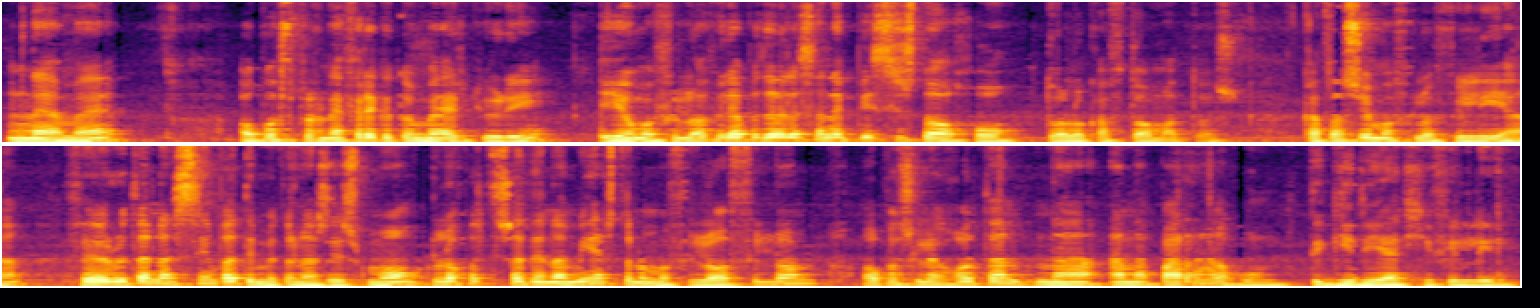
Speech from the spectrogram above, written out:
Ναι, με. Όπως προανέφερε και το Mercury, οι ομοφυλόφιλοι αποτέλεσαν επίσης στόχο του ολοκαυτώματος, καθώς η ομοφυλοφιλία θεωρούταν ασύμβατη με τον ναζισμό λόγω της αδυναμίας των ομοφυλόφιλων, όπως λεγόταν, να αναπαράγουν την κυρίαρχη φυλή.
